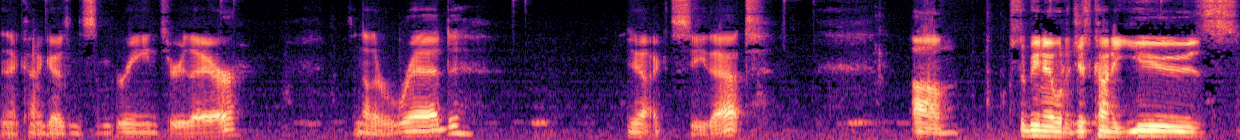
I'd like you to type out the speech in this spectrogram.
And it kind of goes into some green through there. It's Another red. Yeah, I can see that. Um, so being able to just kind of use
